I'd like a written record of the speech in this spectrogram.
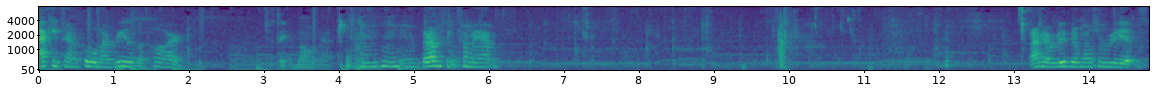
I keep trying to pull my ribs apart. Just take the bone out. Mm-hmm. And bone keep coming out. I have really been wanting some ribs.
